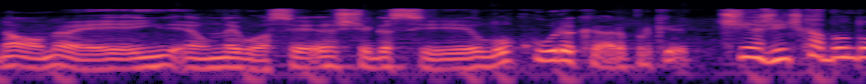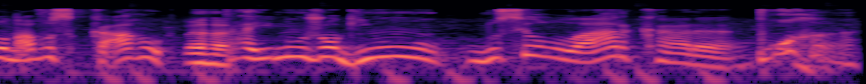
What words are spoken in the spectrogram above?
não, meu, é, é um negócio, é- chega a ser loucura, cara. Porque tinha gente que abandonava os carros Aham. pra ir num joguinho no celular, cara. Porra!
